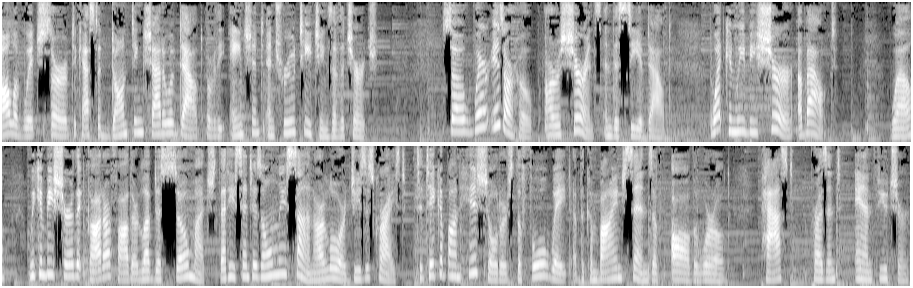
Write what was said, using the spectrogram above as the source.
all of which serve to cast a daunting shadow of doubt over the ancient and true teachings of the Church. So, where is our hope, our assurance in this sea of doubt? What can we be sure about? Well, we can be sure that God our Father loved us so much that He sent His only Son, our Lord Jesus Christ, to take upon His shoulders the full weight of the combined sins of all the world, past, present, and future,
